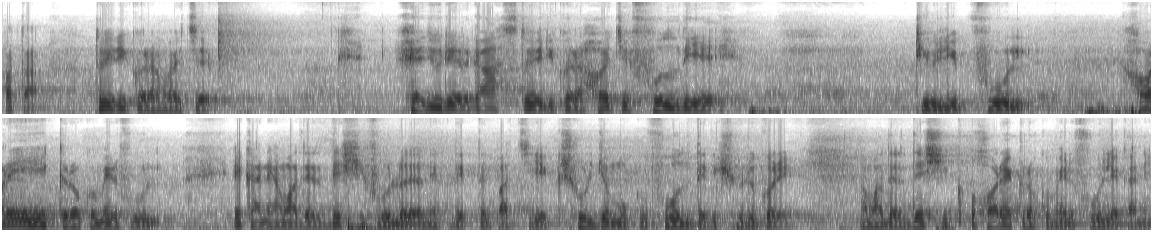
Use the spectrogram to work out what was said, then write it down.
পাতা তৈরি করা হয়েছে। খেজুরের গাছ তৈরি করা হয়েছে, ফুল দিয়ে। টিউলিপ ফুল, হরেক রকমের ফুল। এখানে আমাদের দেশি ফুল অনেক দেখতে পাচ্ছি। এক সূর্যমুখী ফুল থেকে শুরু করে আমাদের দেশি হরেক রকমের ফুল এখানে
